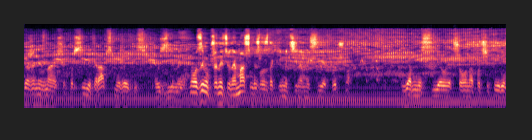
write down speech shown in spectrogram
Навіть не знаю, що посіяти рапс, може якийсь озимий. Ну озиму пшеницю нема смисла з такими цінами сіяти точно. Я б не сіяв, якщо вона по 4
